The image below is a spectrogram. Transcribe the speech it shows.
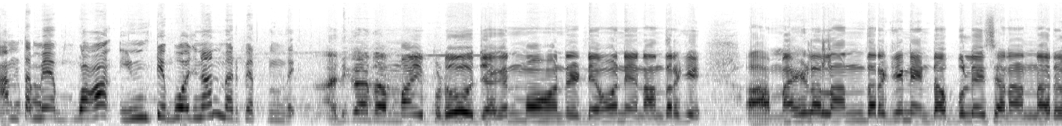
అంత మేము బా ఇంటి భోజనాన్ని మరిపిస్తుంది అది కాదమ్మా ఇప్పుడు జగన్మోహన్ రెడ్డి ఏమో నేను అందరికి ఆ మహిళలందరికీ నేను డబ్బులు వేసాను అన్నారు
